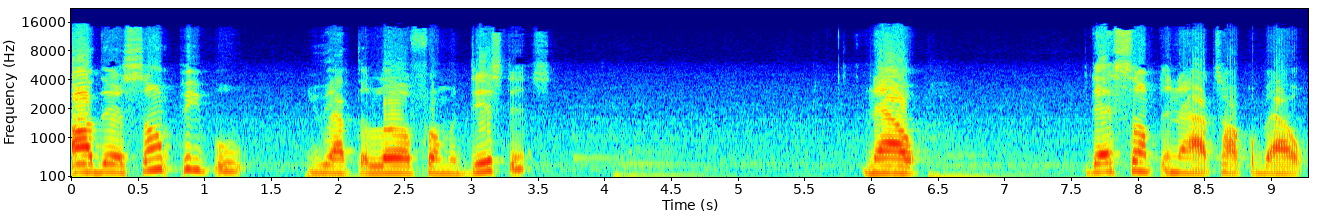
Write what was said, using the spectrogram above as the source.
are there some people you have to love from a distance? Now, that's something that I'll talk about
